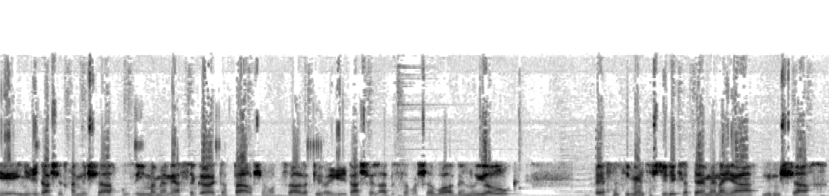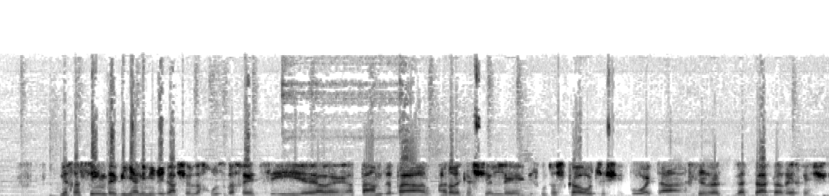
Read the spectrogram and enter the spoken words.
אה, עם ירידה של חמישה אחוזים, המניה סגרה את הפער שנוצר לפי הירידה שלה בסוף השבוע בניו יורק, והסנטימנט השלילי כלפי המניה נמשך. נכסים ובניין עם ירידה של אחוז וחצי, אה, הפעם זה פער על רקע של דיסקוט השקעות ששיפרו את המחיר להצעת הרכש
